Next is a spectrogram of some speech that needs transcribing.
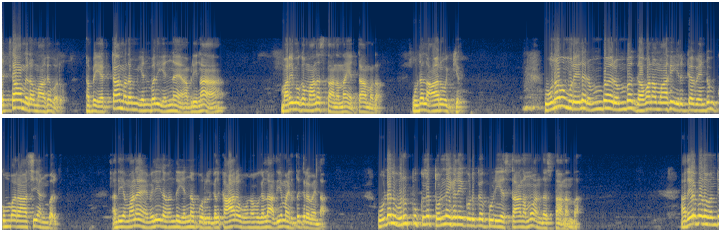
எட்டாம் இடமாக வரும். அப்போ எட்டாம் இடம் என்பது என்ன அப்படின்னா மறைமுகமான ஸ்தானம் தான் எட்டாம் இடம். உடல் ஆரோக்கியம். உணவு முறையில ரொம்ப ரொம்ப கவனமாக இருக்க வேண்டும் கும்பராசி அன்பர்கள். அதிகமான வெளியில வந்து எண்ணெய் பொருட்கள் கார உணவுகள்லாம் அதிகமாக எடுத்துக்கிற வேண்டாம். உடல் உறுப்புக்குள்ள தொல்லைகளை கொடுக்கக்கூடிய ஸ்தானமும் அந்த ஸ்தானம் தான் அதே போல வந்து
